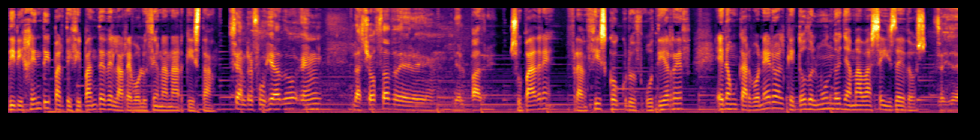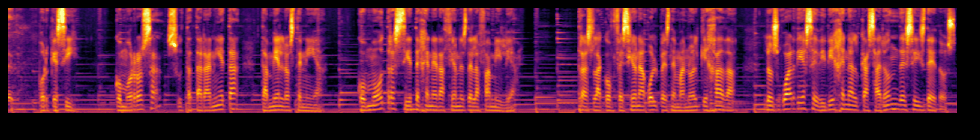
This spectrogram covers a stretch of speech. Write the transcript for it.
dirigente y participante de la revolución anarquista. se han refugiado en las chozas de- del padre. Su padre, Francisco Cruz Gutiérrez, era un carbonero al que todo el mundo llamaba seis dedos, Seis dedos. porque sí, como Rosa, su tataranieta, también los tenía, como otras siete generaciones de la familia. Tras la confesión a golpes de Manuel Quijada, los guardias se dirigen al casarón de seis dedos,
